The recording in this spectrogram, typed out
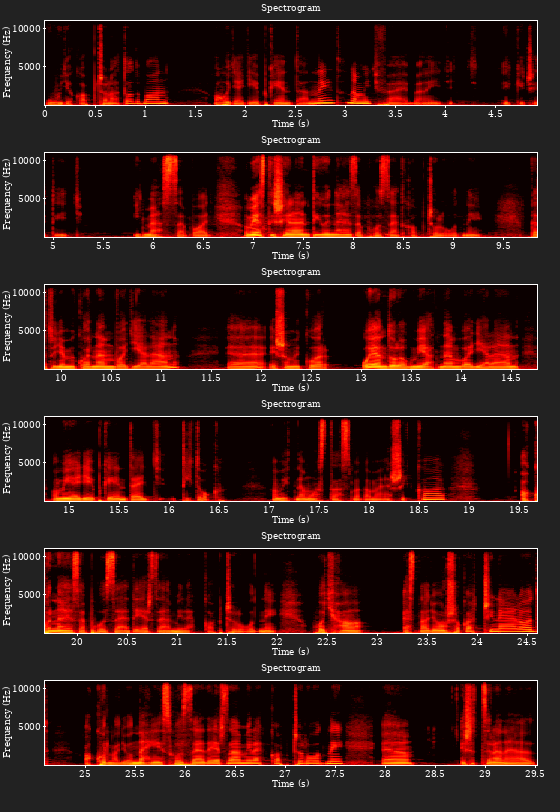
úgy a kapcsolatodban, ahogy egyébként tennéd, hanem így fejben, így, így egy kicsit így, így messze vagy. Ami azt is jelenti, hogy nehezebb hozzád kapcsolódni. Tehát, hogy amikor nem vagy jelen, és amikor olyan dolog miatt nem vagy jelen, ami egyébként egy titok, amit nem osztasz meg a másikkal, akkor nehezebb hozzád érzelmileg kapcsolódni. Hogyha ezt nagyon sokat csinálod, akkor nagyon nehéz hozzád érzelmileg kapcsolódni, és egyszerűen el,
